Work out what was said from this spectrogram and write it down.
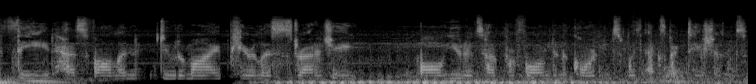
Theed has fallen due to my peerless strategy. All units have performed in accordance with expectations.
